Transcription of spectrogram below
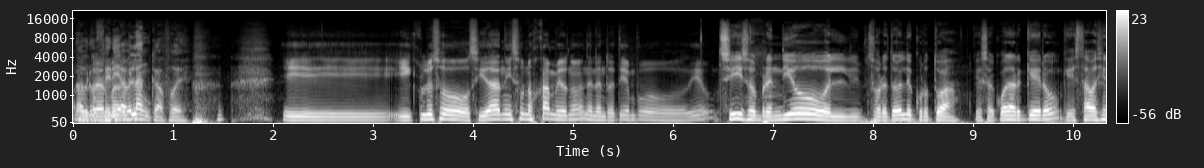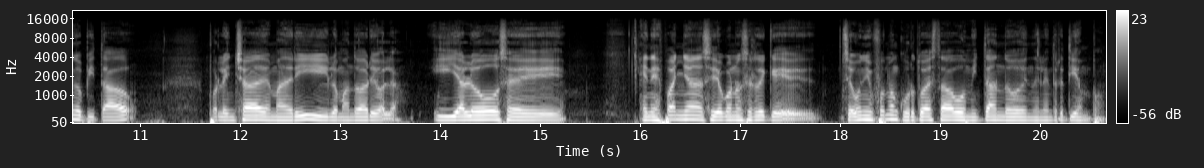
Real brujería Madrid. blanca fue. Y incluso Zidane hizo unos cambios, ¿no? En el entretiempo, Diego. Sí, sorprendió el, sobre todo el de Courtois, que sacó al arquero, que estaba siendo pitado por la hinchada de Madrid y lo mandó a Ariola. Y ya luego se, en España se dio a conocer de que, según informan, Courtois estaba vomitando en el entretiempo.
